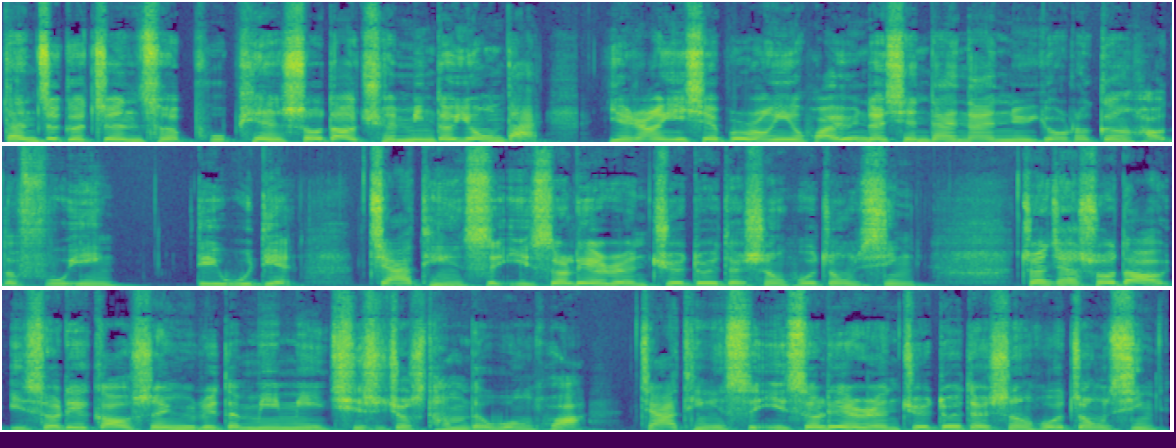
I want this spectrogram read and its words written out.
但这个政策普遍受到全民的拥戴，也让一些不容易怀孕的现代男女有了更好的福音。第五点，家庭是以色列人绝对的生活重心。专家说到，以色列高生育率的秘密，其实就是他们的文化。家庭是以色列人绝对的生活重心，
